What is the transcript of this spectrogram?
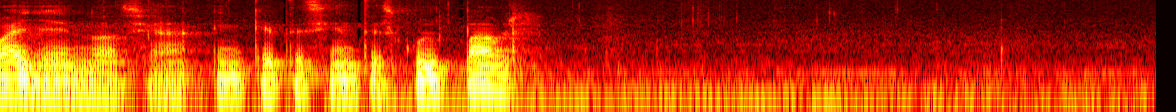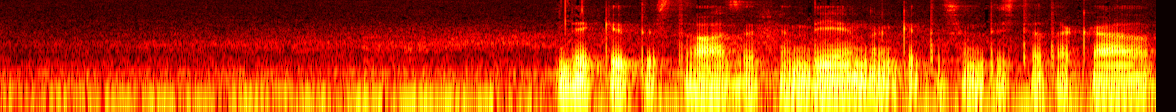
va yendo hacia en qué te sientes culpable. de qué te estabas defendiendo, en qué te sentiste atacado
